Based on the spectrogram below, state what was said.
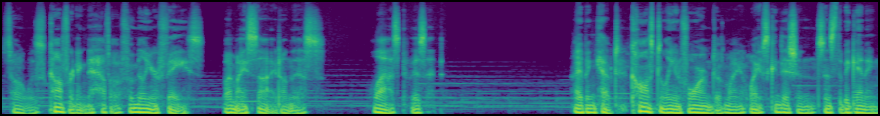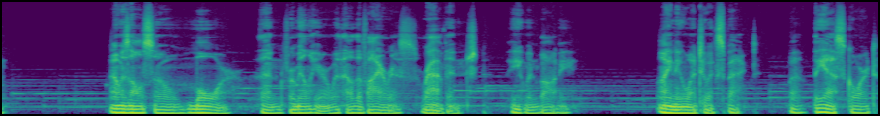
so it was comforting to have a familiar face by my side on this last visit. I had been kept constantly informed of my wife's condition since the beginning. I was also more than familiar with how the virus ravaged the human body. I knew what to expect but the escort,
